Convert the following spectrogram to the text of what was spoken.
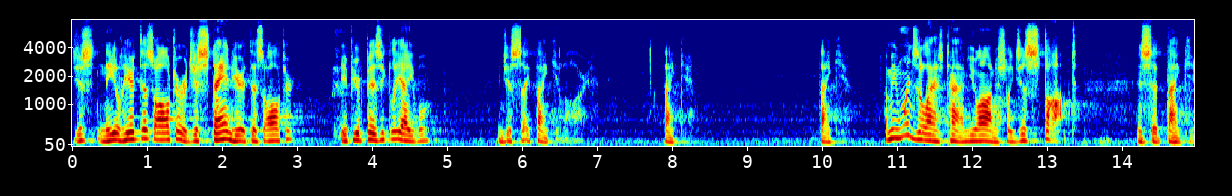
just kneel here at this altar or just stand here at this altar if you're physically able and just say, Thank you, Lord. Thank you. Thank you. I mean, when's the last time you honestly just stopped and said, Thank you?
